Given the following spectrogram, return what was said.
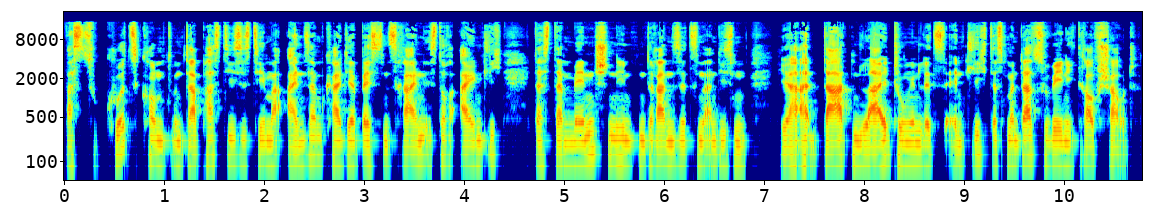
was zu kurz kommt, und da passt dieses Thema Einsamkeit ja bestens rein, ist doch eigentlich, dass da Menschen hinten dran sitzen an diesen, ja, Datenleitungen letztendlich, dass man da zu wenig drauf schaut.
